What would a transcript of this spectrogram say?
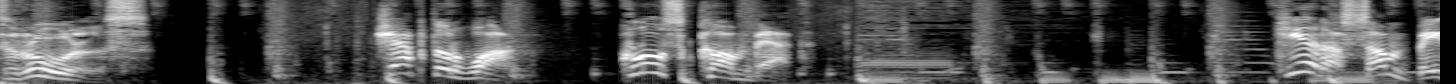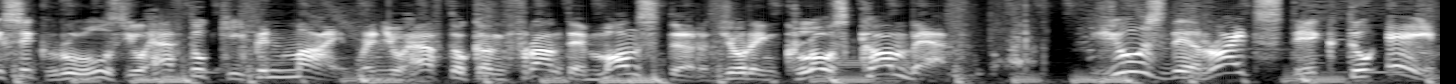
6 Rules. Chapter 1 Close Combat. Here are some basic rules you have to keep in mind when you have to confront a monster during close combat. Use the right stick to aim.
